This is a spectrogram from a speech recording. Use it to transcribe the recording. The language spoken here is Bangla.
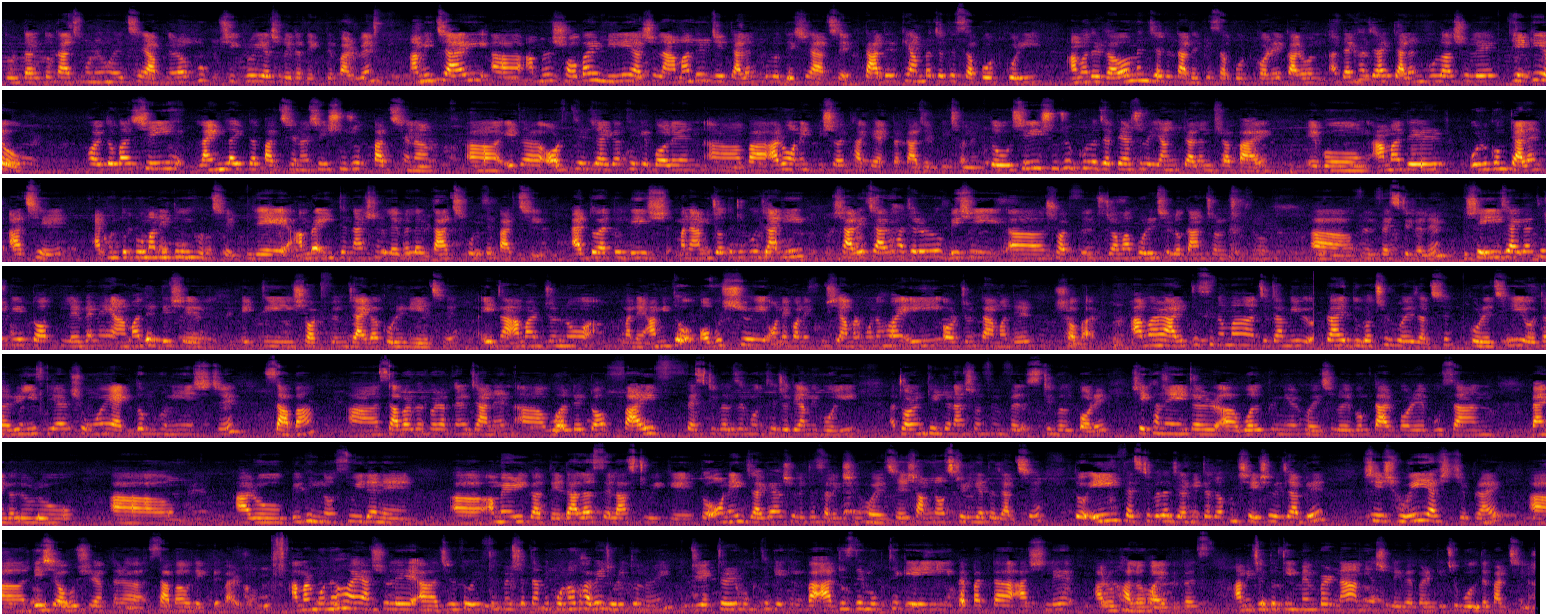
দুর্দান্ত কাজ মনে হয়েছে। আপনারাও খুব শীঘ্রই আসলে এটা দেখতে পারবেন। আমি চাই আমরা সবাই মিলে আসলে আমাদের যে ট্যালেন্টগুলো দেশে আছে, তাদেরকে আমরা যাতে সাপোর্ট করি। আমাদের গভর্নমেন্ট যাতে তাদেরকে সাপোর্ট করে, কারণ দেখা যায় ট্যালেন্টগুলো আসলে থেকেও হয়তোবা সেই লাইমলাইটটা পাচ্ছে না, সেই সুযোগ পাচ্ছে না। এটা অর্থের জায়গা থেকে বলেন বা আরও অনেক বিষয় থাকে একটা কাজের পিছনে। তো সেই সুযোগগুলো যাতে আসলে ইয়াং ট্যালেন্টরা পায় এবং আমাদের ওরকম ট্যালেন্ট আছে এখন তো প্রমাণিতই হচ্ছে যে আমরা ইন্টারন্যাশনাল লেভেলের কাজ করতে পারছি। এত এত দেশ মানে আমি যতটুকু জানি, সাড়ে চার হাজারেরও বেশি শর্ট ফিল্মস জমা পড়েছিল গান চলচ্চিত্র ফিল্ম ফেস্টিভ্যালে সেই জায়গা থেকে টপ লেভেনে আমাদের দেশের একটি শর্ট ফিল্ম জায়গা করে নিয়েছে। এটা আমার জন্য মানে আমি তো অবশ্যই অনেক অনেক খুশি। আমার মনে হয় এই অর্জনটা আমাদের সবার। আমার আরেকটি সিনেমা যেটা আমি প্রায় দু বছর হয়ে যাচ্ছে করেছি ওটা রিলিজ দেওয়ার সময় একদম ঘনিয়ে এসছে সাবা। সাবার ব্যাপারে আপনারা জানেন ওয়ার্ল্ডের টপ ফাইভ ফেস্টিভ্যালসের মধ্যে যদি আমি বলি টরন্টো ইন্টারন্যাশনাল ফিল্ম ফেস্টিভ্যাল পড়ে সেখানে এটার ওয়ার্ল্ড প্রিমিয়ার হয়েছিল এবং তারপরে বুসান বেঙ্গালুরু আহ, আরও বিভিন্ন সুইডেনে আমেরিকাতে, ডালাসে লাস্ট উইকে তো অনেক জায়গায় আসলে এটা সিলেকশন হয়েছে। সামনে অস্ট্রেলিয়াতে যাচ্ছে। তো এই ফেস্টিভ্যালের জার্নিটা যখন শেষ হয়ে যাবে, শেষ হয়েই আসছে প্রায় দেশে অবশ্যই আপনারা সাবাও দেখতে পারবেন। আমার মনে হয় আসলে যেহেতু ওই ফিল্মের সাথে আমি কোনোভাবেই জড়িত নই ডিরেক্টরের মুখ থেকে কিংবা আর্টিস্টদের মুখ থেকে এই ব্যাপারটা আসলে আরও ভালো হয় বিকজ আমি যেহেতু টিম মেম্বার না, আমি আসলে এই ব্যাপারে কিছু বলতে পারছি না।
